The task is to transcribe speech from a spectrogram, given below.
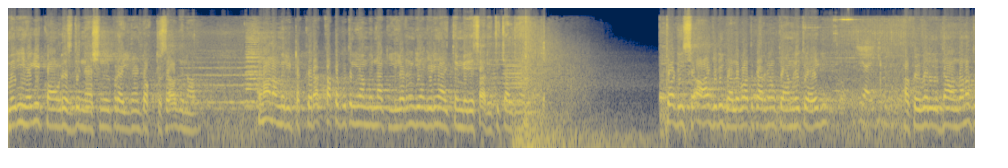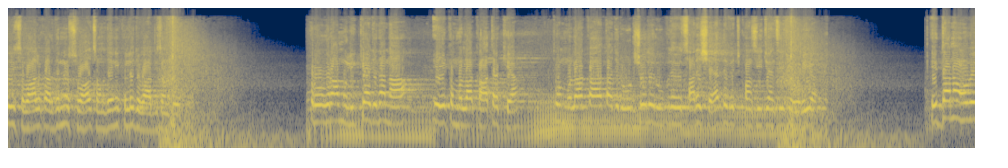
ਮੇਰੀ ਹੈਗੀ ਕਾਂਗਰਸ ਦੇ ਨੈਸ਼ਨਲ ਪ੍ਰੈਜ਼ੀਡੈਂਟ ਡਾਕਟਰ ਸਾਹਿਬ ਦੇ ਨਾਲ। ਉਹਨਾਂ ਨਾਲ ਮੇਰੀ ਟੱਕਰ ਆ। ਕਟਪੁਤਲੀਆਂ ਮੇਰੇ ਨਾਲ ਕੀ ਲੜਨਗੀਆਂ ਜਿਹੜੀਆਂ ਅੱਜ ਤੇ ਮੇਰੇ ਸਹਾਰੇ ਤੇ ਚੱਲਦੀਆਂ ਨੇ ਤੁਹਾਡੀ ਆ ਜਿਹੜੀ ਗੱਲਬਾਤ ਕਰ ਰਹੇ ਹੋ ਕੈਮਰੇ 'ਚ ਆਏਗੀ? ਜੀ ਆਏਗੀ ਬਿਲਕੁਲ। ਆ ਕਈ ਵਾਰੀ ਇਦਾਂ ਹੁੰਦਾ ਨਾ ਤੁਸੀਂ ਸਵਾਲ ਕਰ ਦਿੰਦੇ ਹੋ ਸਵਾਲ ਸੁਣਦੇ ਨਹੀਂ ਇਕੱਲੇ ਜਵਾਬ ਹੀ ਸੁਣਦੇ ਹੋ। ਪ੍ਰੋਗਰਾਮ ਉਲੀਕਿਆ ਜਿਹਦਾ ਨਾਂ ਏਕ ਮੁਲਾਕਾਤ ਰੱਖਿਆ। ਤੇ ਮੁਲਾਕਾਤ ਅੱਜ ਰੋਡ ਸ਼ੋਅ ਦੇ ਰੂਪ ਦੇ ਵਿੱਚ ਸਾਰੇ ਸ਼ਹਿਰ ਦੇ ਵਿੱਚ ਕਨਸਟੀਚੁਐਂਸੀ 'ਚ ਹੋ ਰਹੀ ਆ। ਇਦਾਂ ਨਾ ਹੋਵੇ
